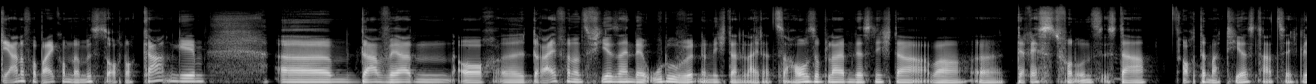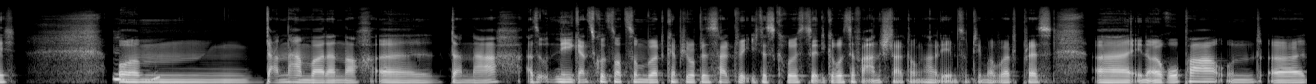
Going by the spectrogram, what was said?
gerne vorbeikommen, da müsste es auch noch Karten geben. Ähm, da werden auch äh, drei von uns vier sein. Der Udo wird nämlich dann leider zu Hause bleiben, der ist nicht da, aber äh, der Rest von uns ist da. Auch der Matthias tatsächlich. Mhm. Um, dann haben wir dann noch äh, danach, also nee, ganz kurz noch zum WordCamp Europe, das ist halt wirklich das größte, die größte Veranstaltung halt eben zum Thema WordPress äh, in Europa und äh,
